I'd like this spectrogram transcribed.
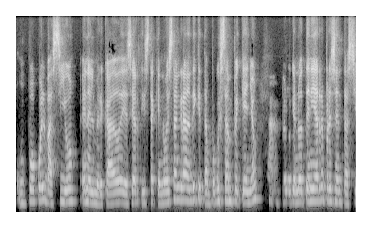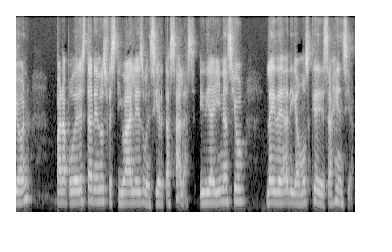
un, poco el vacío en el mercado de ese artista que no es tan grande y que tampoco es tan pequeño, pero que no tenía representación para poder estar en los festivales o en ciertas salas. Y de ahí nació la idea, digamos, que de esa agencia.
